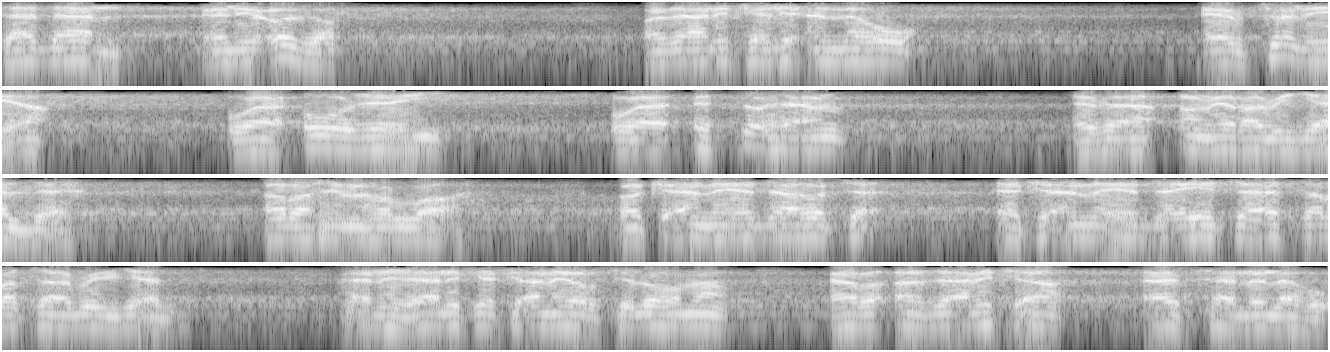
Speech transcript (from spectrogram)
سدل لعذر وذلك لأنه ابتلي وأوذي واتهم فأمر بجلده رحمه الله وكأن يداه كأن يديه تأثرتا بالجلد فلذلك كان يرسلهما ذلك أسهل له.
